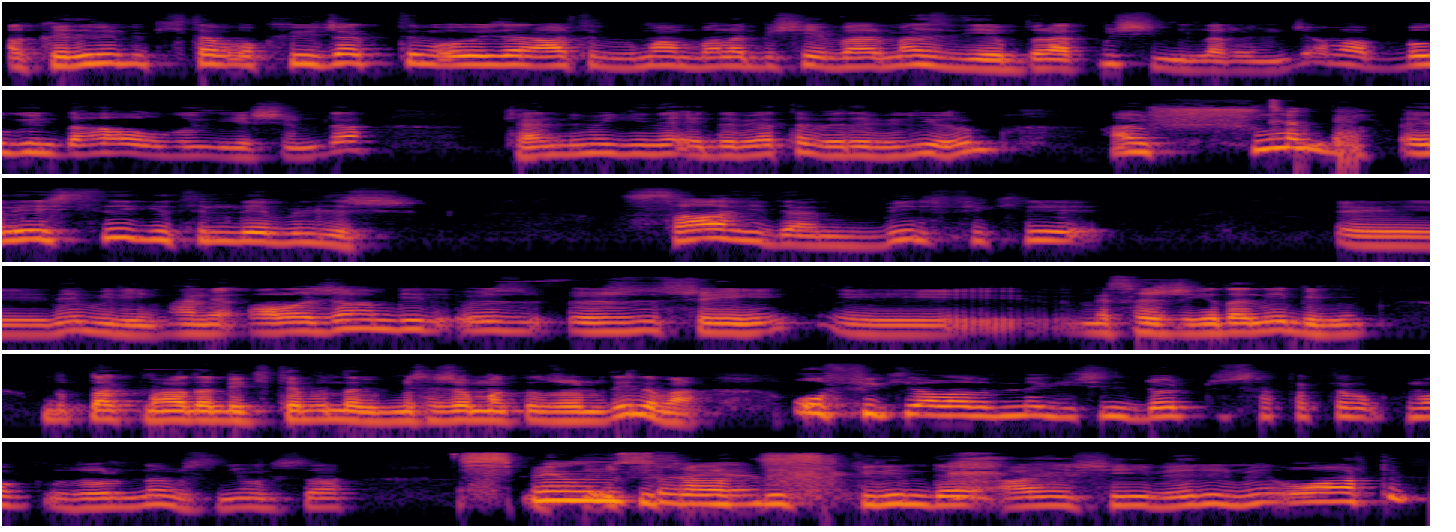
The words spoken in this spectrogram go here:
akademik bir kitap okuyacaktım. O yüzden artık roman bana bir şey vermez diye bırakmışım yıllar önce. Ama bugün daha olgun yaşımda kendimi yine edebiyata verebiliyorum. Hani şu Tabii. eleştiri getirilebilir. Sahiden bir fikri e, ne bileyim hani alacağım bir öz, özlü şeyi e, mesajı ya da ne bileyim mutlak manada bir kitabında bir mesaj almakta zorunda değil ama o fikri alabilmek için 400 sayfa kitap okumak zorunda mısın? Yoksa ben onu iki soruyorum. saatlik film de aynı şeyi verir mi? O artık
